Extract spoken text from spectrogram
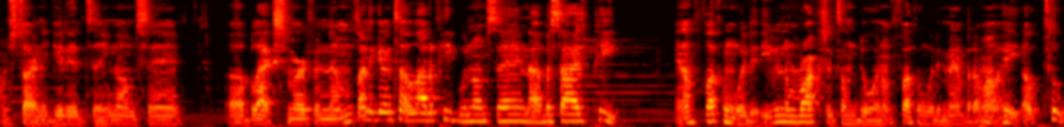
I'm starting to get into, you know what I'm saying, uh, Black Smurf and them. I'm starting to get into a lot of people, you know what I'm saying, uh, besides Peep. And I'm fucking with it. Even them rock shits I'm doing, I'm fucking with it, man. But I'm out. Hey, oh, two.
